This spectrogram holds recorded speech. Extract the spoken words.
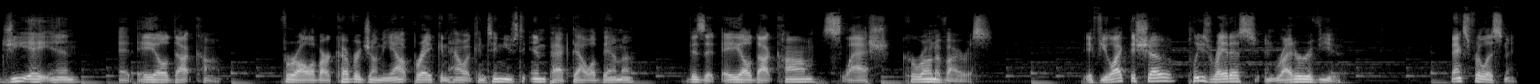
G A N at al.com. For all of our coverage on the outbreak and how it continues to impact Alabama, visit al.com slash coronavirus. If you like the show, please rate us and write a review. Thanks for listening.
